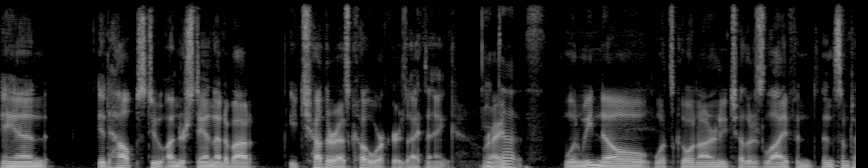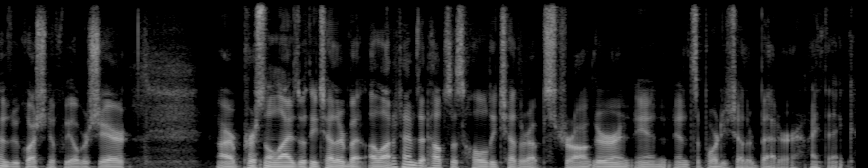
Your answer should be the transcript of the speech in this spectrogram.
And it helps to understand that about each other as coworkers, I think, right? It does. When we know what's going on in each other's life, and, and sometimes we question if we overshare our personal lives with each other, but a lot of times it helps us hold each other up stronger and, and, and support each other better, I think.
